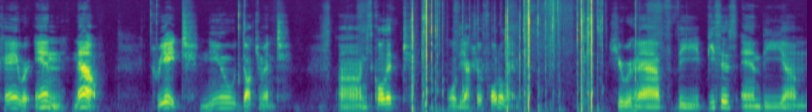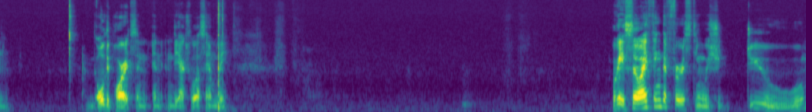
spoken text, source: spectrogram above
Okay, we're in. Now, create new document. Uh, let's call it, well, the actual photo lamp. Here we're gonna have the pieces and the, um, all the parts and, and, and the actual assembly. Okay, so I think the first thing we should do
